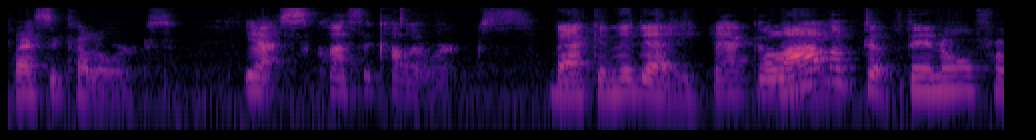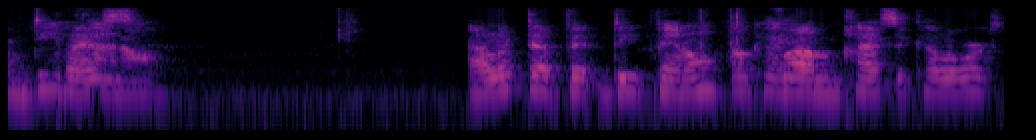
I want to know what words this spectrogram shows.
Classic Color Works. Yes, Classic Color Works. Back in the day. Back in Well, the I day. looked up fennel from Deep class- fennel. I looked up fe- deep fennel Okay. from Classic Colorworks,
